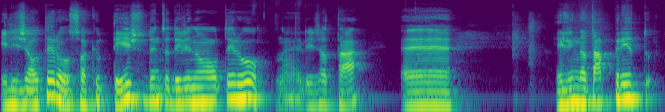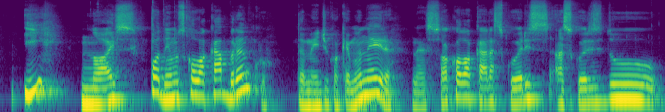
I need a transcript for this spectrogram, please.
ele já alterou, só que o texto dentro dele não alterou, né? Ele já está é, ele ainda está preto. E nós podemos colocar branco também de qualquer maneira, né? Só colocar as cores, as cores do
